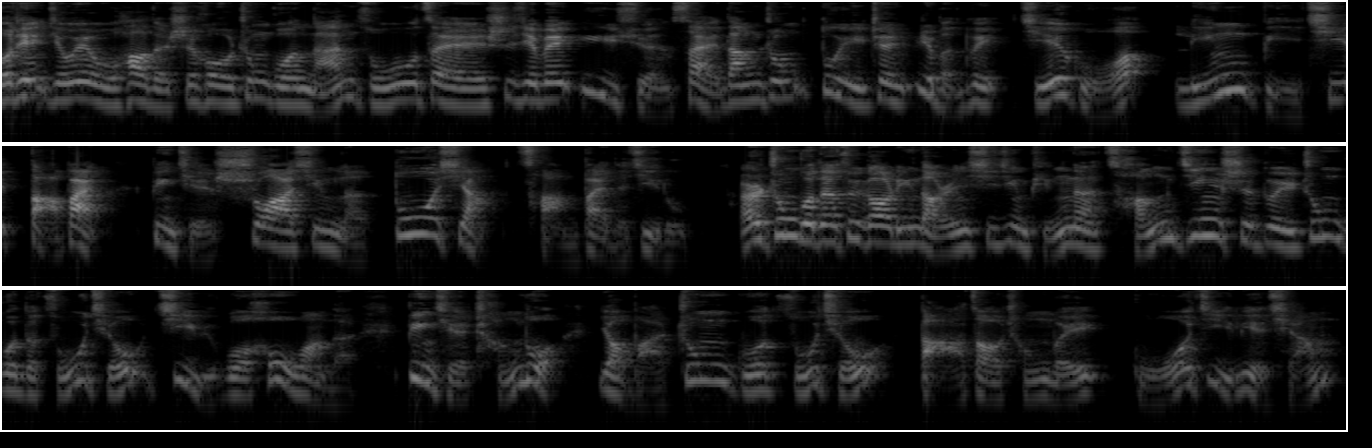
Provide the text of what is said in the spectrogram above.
昨天九月五号的时候，中国男足在世界杯预选赛当中对阵日本队，结果零比七大败，并且刷新了多项惨败的记录。而中国的最高领导人习近平呢，曾经是对中国的足球寄予过厚望的，并且承诺要把中国足球打造成为国际列强。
